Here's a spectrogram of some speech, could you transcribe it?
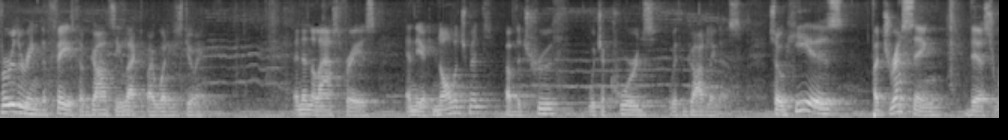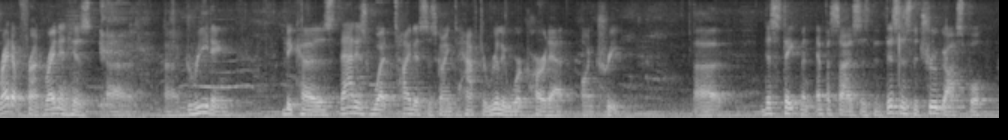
furthering the faith of God's elect by what he's doing. And then the last phrase, and the acknowledgement of the truth which accords with godliness. So he is addressing this right up front, right in his uh, uh, greeting, because that is what Titus is going to have to really work hard at on Crete. Uh, this statement emphasizes that this is the true gospel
